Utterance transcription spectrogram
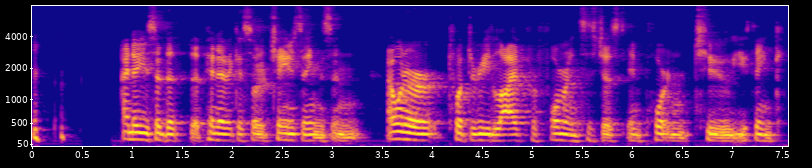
I know you said that the pandemic has sort of changed things, and I wonder to what degree live performance is just important to you think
